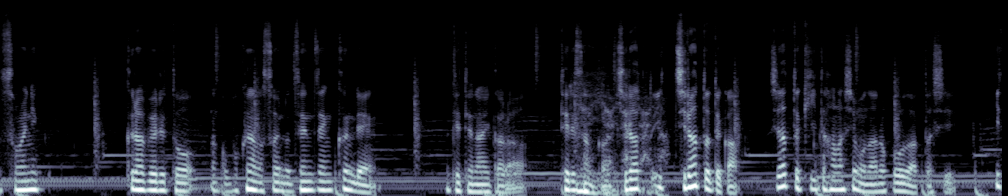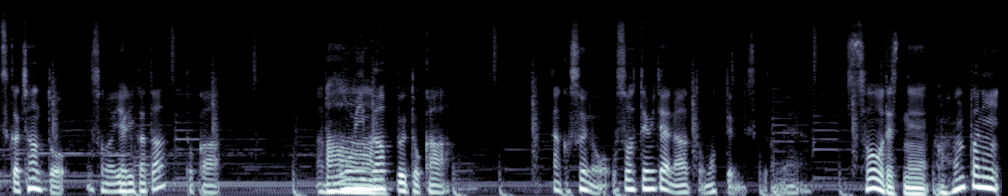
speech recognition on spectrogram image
それに比べるとなんか僕なんかそういうの全然訓練受けてないからテレさんからチラッといやいやいやいやチラッとってかチラッと聞いた話もなるほどだったしいつかちゃんとそのやり方とかあのウォーミングアップとかなんかそういうのを教わってみたいなと思ってるんですけどね。そうですね。本当に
